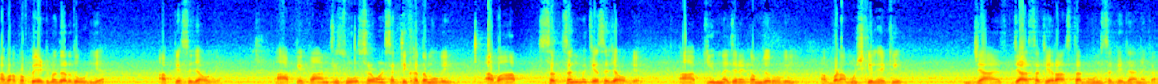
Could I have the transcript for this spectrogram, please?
अब आपका पेट में दर्द उठ गया, आप कैसे जाओगे? आपके कान की श्रवण शक्ति खत्म हो गई, अब आप सत्संग में कैसे जाओगे? आपकी नज़रें कमज़ोर हो गई। अब बड़ा मुश्किल है कि जा जा सके, रास्ता ढूंढ सके जाने का।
